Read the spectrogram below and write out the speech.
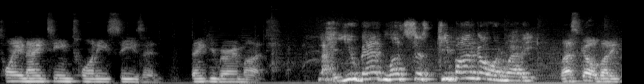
2019-20 season. Thank you very much. You bet. Let's just keep on going, Webby. Let's go, buddy.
